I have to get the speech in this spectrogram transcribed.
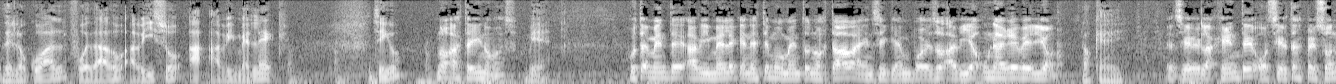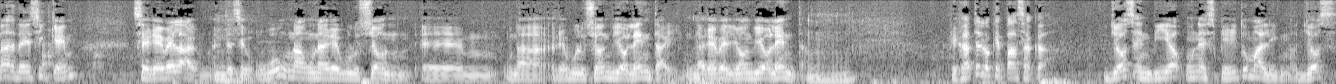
de lo cual fue dado aviso a Abimelech. ¿Sigo? No, hasta ahí nomás. Bien. Justamente Abimelech en este momento no estaba en Siquem, por eso había una rebelión. Ok. Es decir, la gente o ciertas personas de Siquem se rebelaron. Es decir, hubo una, una revolución, eh, una revolución violenta ahí, una rebelión violenta. Fíjate lo que pasa acá. Dios envía un espíritu maligno. Dios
